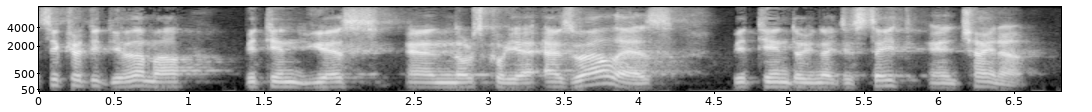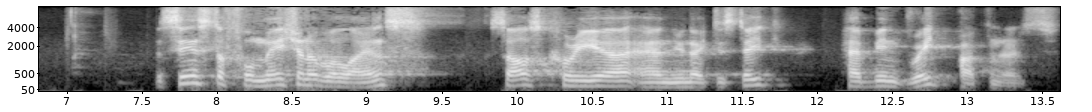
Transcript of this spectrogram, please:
security dilemma between US and North Korea, as well as between the United States and China. Since the formation of alliance, South Korea and United States have been great partners.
